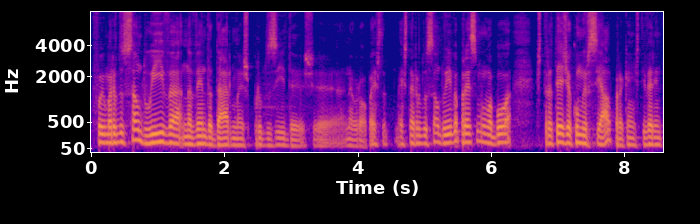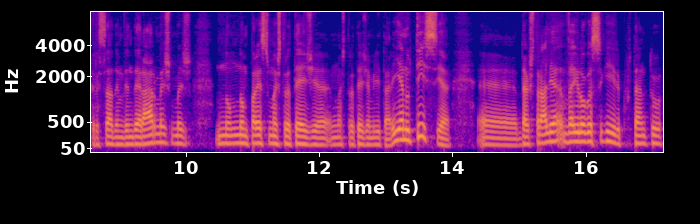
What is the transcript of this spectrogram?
foi uma redução do IVA na venda de armas produzidas uh, na Europa. Esta, esta redução do IVA parece-me uma boa estratégia comercial para quem estiver interessado em vender armas, mas não, não me parece uma estratégia, uma estratégia militar. E a notícia uh, da Austrália veio logo a seguir, portanto,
